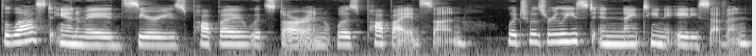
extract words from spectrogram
The last animated series Popeye would star in was Popeye and Son, which was released in 1987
